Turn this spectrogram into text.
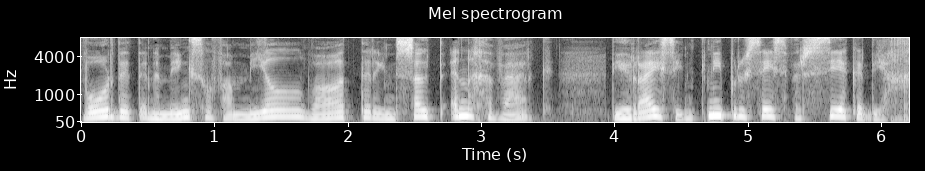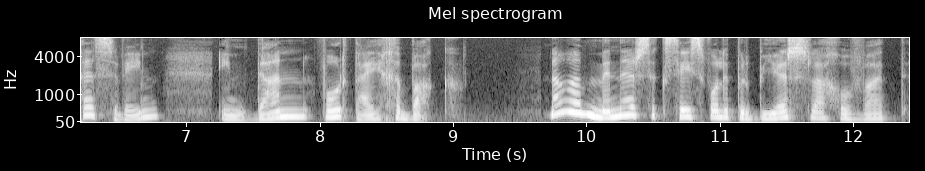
word dit in 'n mengsel van meel, water en sout ingewerk. Die rys en knieproses verseker die gis wen en dan word hy gebak. Na 'n minder suksesvolle probeerslag of wat,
